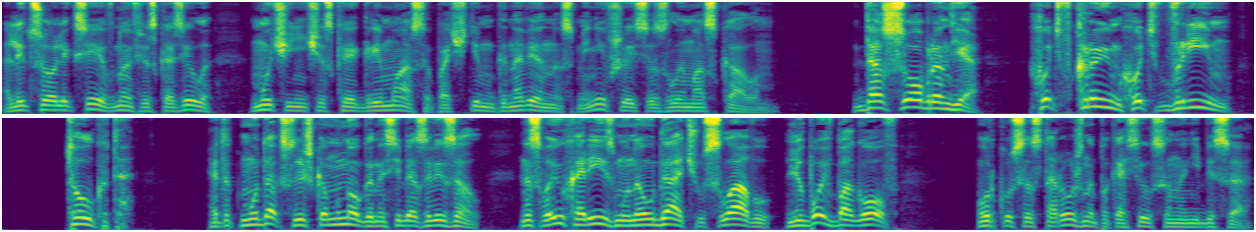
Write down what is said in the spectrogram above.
Лицо Алексея вновь исказило мученическая гримаса, почти мгновенно сменившаяся злым оскалом. «Да собран я! Хоть в Крым, хоть в Рим! Толку-то? Этот мудак слишком много на себя завязал. На свою харизму, на удачу, славу, любовь богов!» Оркус осторожно покосился на небеса.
